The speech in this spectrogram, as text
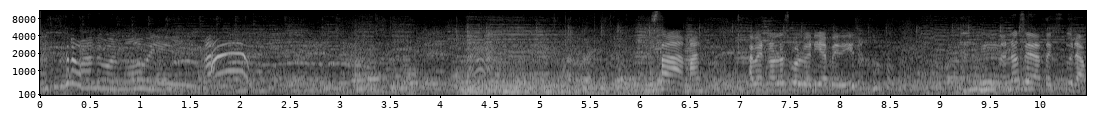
No estás grabando con el móvil. No estaba mal. A ver, no los volvería a pedir. No, no sé la textura,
